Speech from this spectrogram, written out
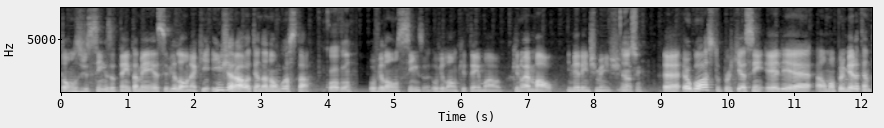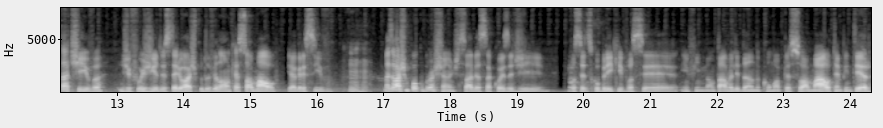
tons de cinza, tem também esse vilão, né? Que em geral eu tendo a não gostar. Qual vilão? O vilão cinza, o vilão que tem uma. que não é mal, inerentemente. Ah, sim. É, eu gosto porque, assim, ele é uma primeira tentativa de fugir do estereótipo do vilão que é só mal e agressivo. Uhum. Mas eu acho um pouco broxante, sabe? Essa coisa de você descobrir que você, enfim, não tava lidando com uma pessoa mal o tempo inteiro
